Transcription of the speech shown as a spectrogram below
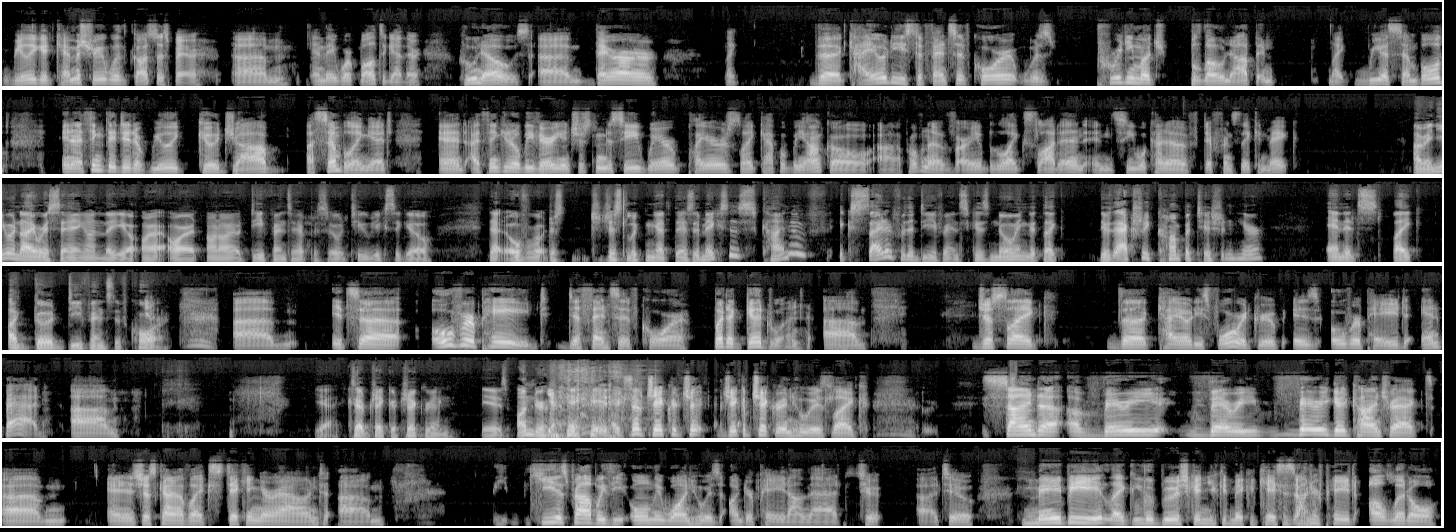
really good chemistry with Gostisbehere, um, and they work well together. Who knows? Um, there are the Coyotes' defensive core was pretty much blown up and like reassembled, and I think they did a really good job assembling it. And I think it'll be very interesting to see where players like Capobianco, uh, are able to like slot in and see what kind of difference they can make. I mean, you and I were saying on the uh, our on our defensive episode two weeks ago that overall, just just looking at this, it makes us kind of excited for the defense because knowing that like there's actually competition here, and it's like a good defensive core. Um, it's a overpaid defensive core, but a good one. Um, just like the Coyotes forward group is overpaid and bad. Um, Yeah, except Jakob Chychrun is underpaid. except Jacob Ch- Jakob Chychrun, who is like signed a, a very, very, very good contract, um, and is just kind of like sticking around. Um, he, he is probably the only one who is underpaid on that. To uh, to maybe like Lyubushkin, you could make a case is underpaid a little,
